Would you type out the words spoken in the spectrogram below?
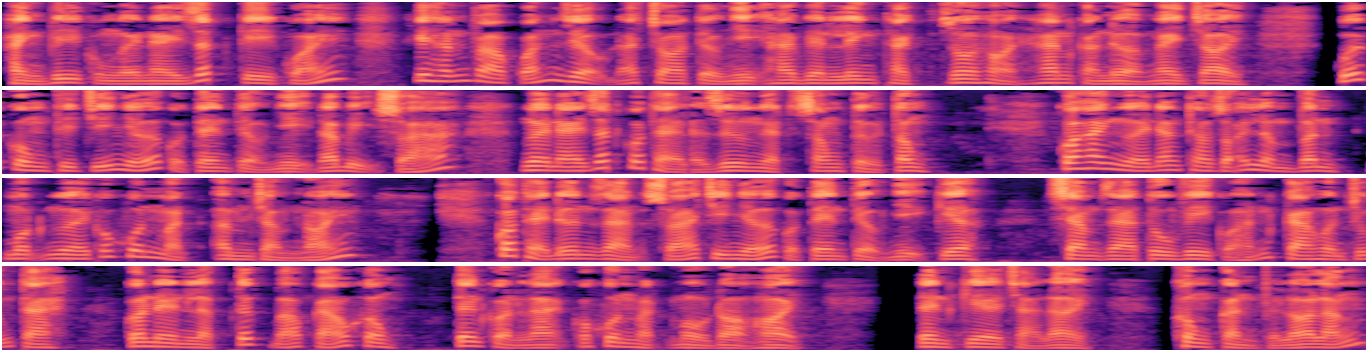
Hành vi của người này rất kỳ quái, khi hắn vào quán rượu đã cho tiểu nhị hai viên linh thạch rồi hỏi han cả nửa ngày trời cuối cùng thì trí nhớ của tên tiểu nhị đã bị xóa. Người này rất có thể là dư nghiệt song tử tông. Có hai người đang theo dõi lâm vân. Một người có khuôn mặt âm trầm nói, có thể đơn giản xóa trí nhớ của tên tiểu nhị kia. Xem ra tu vi của hắn cao hơn chúng ta. Có nên lập tức báo cáo không? Tên còn lại có khuôn mặt màu đỏ hỏi. Tên kia trả lời, không cần phải lo lắng.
